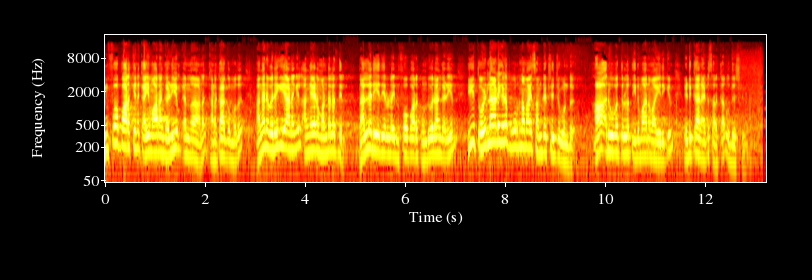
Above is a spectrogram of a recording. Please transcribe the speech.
ഇൻഫോ പാർക്കിന് കൈമാറാൻ കഴിയും എന്നതാണ് കണക്കാക്കുന്നത്. അങ്ങനെ വരികയാണെങ്കിൽ അങ്ങയുടെ മണ്ഡലത്തിൽ നല്ല രീതിയിലുള്ള ഇൻഫോ പാർക്ക് കൊണ്ടുവരാൻ കഴിയും. ഈ തൊഴിലാളികളെ പൂർണമായി സംരക്ഷിച്ചുകൊണ്ട് ആ രൂപത്തിലുള്ള തീരുമാനമായിരിക്കും എടുക്കാനായിട്ട് സർക്കാർ ഉദ്ദേശിക്കുന്നത്.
